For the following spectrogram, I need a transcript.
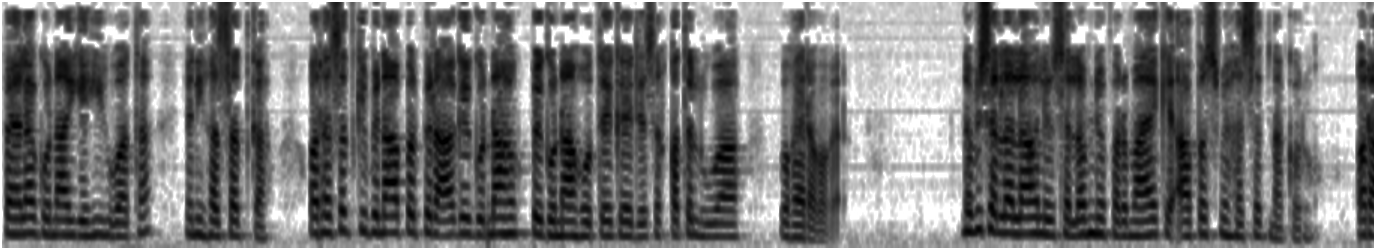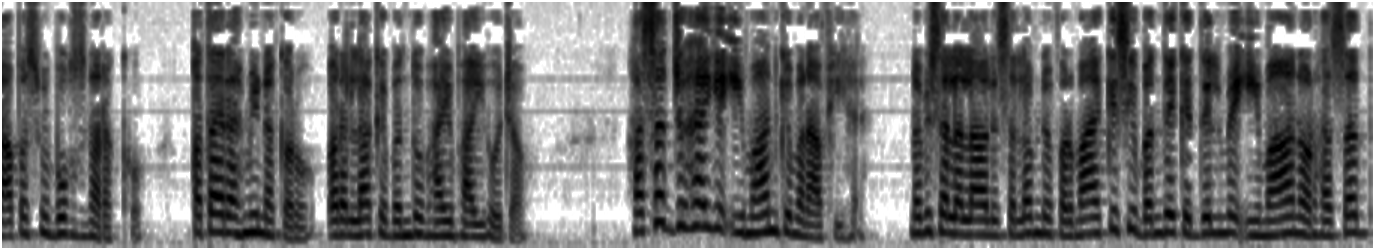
پہلا گنا یہی ہوا تھا یعنی حسد کا۔ اور حسد کی بنا پر پھر آگے گناہ پہ گناہ ہوتے گئے، جیسے قتل ہوا وغیرہ وغیرہ۔ نبی صلی اللہ علیہ وسلم نے فرمایا کہ آپس میں حسد نہ کرو اور آپس میں بغض نہ رکھو، قطع رحمی نہ کرو اور اللہ کے بندو بھائی بھائی ہو جاؤ۔ حسد جو ہے یہ ایمان کے منافی ہے۔ نبی صلی اللہ علیہ وسلم نے فرمایا، کسی بندے کے دل میں ایمان اور حسد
